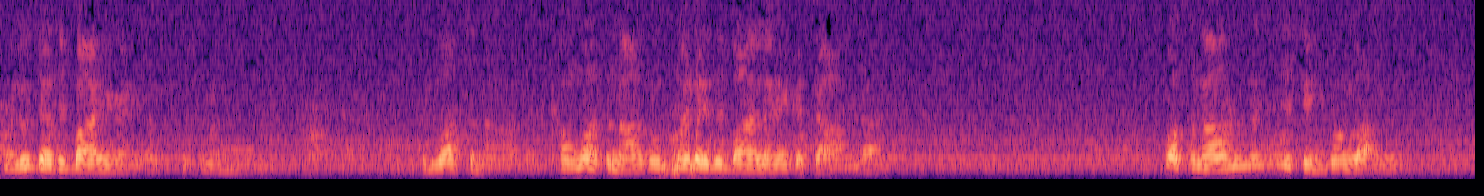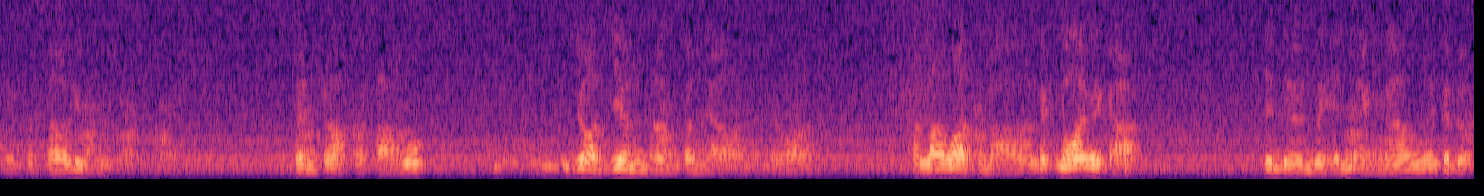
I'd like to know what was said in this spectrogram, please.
ไม่รู้จะอธิบายยังไงครับมันเป็นวาสนาคำวาสนาก็ไม่ได้อธิบายอะไรให้กระจ่างได้วาสนามันไม่ใช่สิ่งต้องละเป็นภาษาลิบุตเป็นพระภาษาวกยอดเยี่ยมทางปัญญาแต่ว่าพละวาสนาเล็กน้อยไม่ขาดจะเดินไปเห็นแอ่งน้ำแล้วกระโดด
